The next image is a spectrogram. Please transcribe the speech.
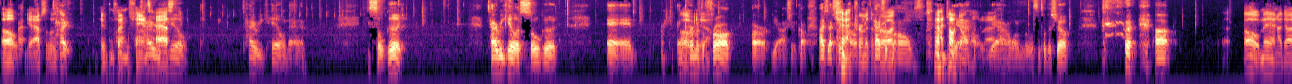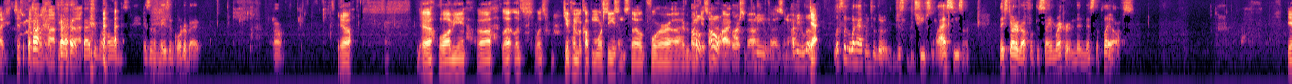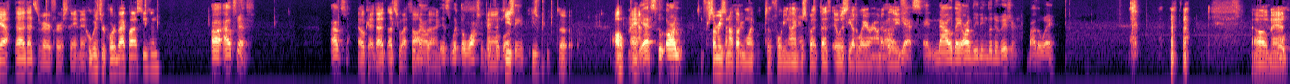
Oh yeah, absolutely. Ty- They've been playing fantastic. Tyreek Hill, Tyreek Hill, man, he's so good. Tyreek Hill is so good, and and, and oh, Kermit yeah. the Frog or yeah, I shouldn't call. I, I shouldn't call Kermit the Patrick Frog. Mahomes. I don't, yeah, know that. Yeah, I don't want him to listen to the show. uh, oh man, I died just because I was laughing at that. Patrick Mahomes is an amazing quarterback. Um, yeah. Yeah, well, I mean, uh, let, let's let's give him a couple more seasons though before uh, everybody oh, gets on oh, their high horse about I mean, him because you know. I mean, look, let's look at what happened to the just the Chiefs last season. They started off with the same record and then missed the playoffs. Yeah, uh, that's the very first statement. Who was their quarterback last season? Uh, Alex Smith. Alex. Okay, that that's who I thought. Now but, is with the Washington man, football he's, team. He's the. Oh man. Yes, who are for some reason I thought he went to the 49ers, but that it was the other way around, I uh, believe. Uh, yes, and now they are leading the division, by the way. oh man.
